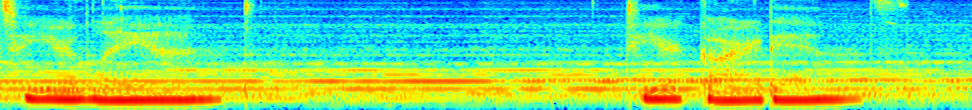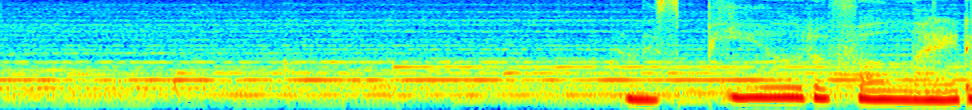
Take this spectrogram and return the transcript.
to your land, to your gardens. And this beautiful light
